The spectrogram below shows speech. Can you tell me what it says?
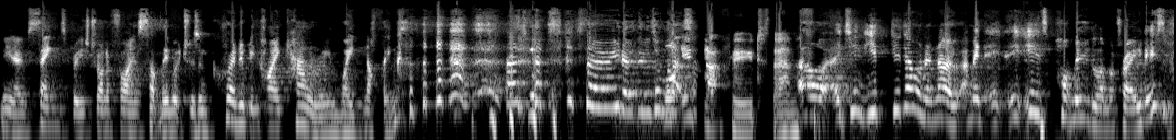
you know Sainsbury's trying to find something which was incredibly high calorie and weighed nothing. so you know there was a what is that food then? Oh, you, you, don't want to know. I mean, it, it is pot noodle. I'm afraid it's,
